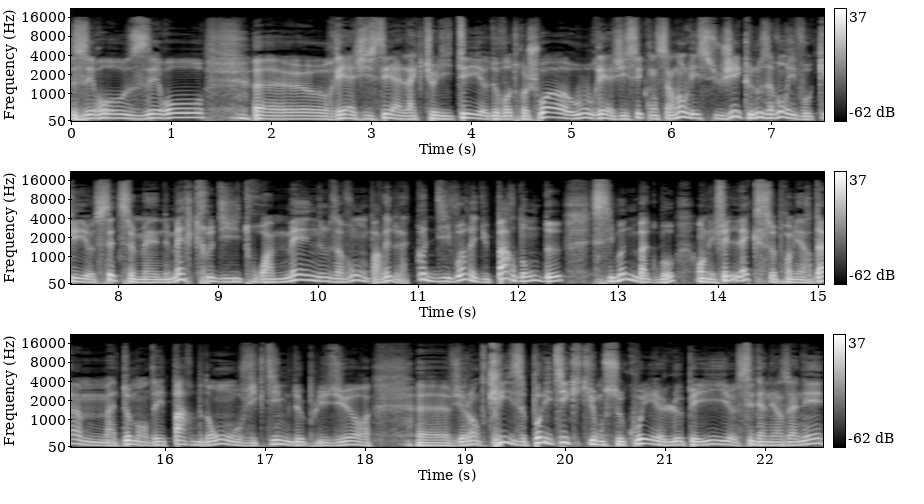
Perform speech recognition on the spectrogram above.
00. Euh, réagissez à l'actualité de votre choix ou réagissez concernant les sujets que nous avons évoqués euh, cette semaine. Mercredi 3 mai, nous avons parlé de la Côte d'Ivoire et du pardon de Simone Bagbo. En effet, l'ex-première dame a demandé pardon aux victimes de plusieurs euh, violentes crises politiques qui ont secoué le pays euh, ces dernières années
